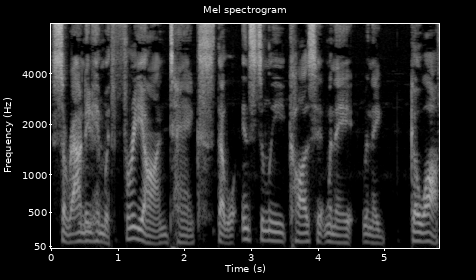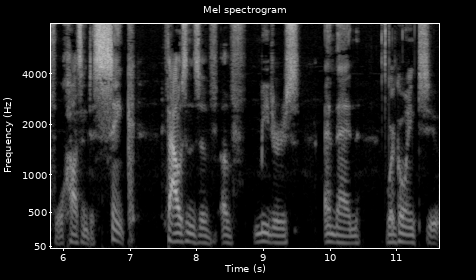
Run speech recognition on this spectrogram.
surrounding him with freon tanks that will instantly cause him when they when they go off will cause him to sink thousands of of meters and then we're going to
